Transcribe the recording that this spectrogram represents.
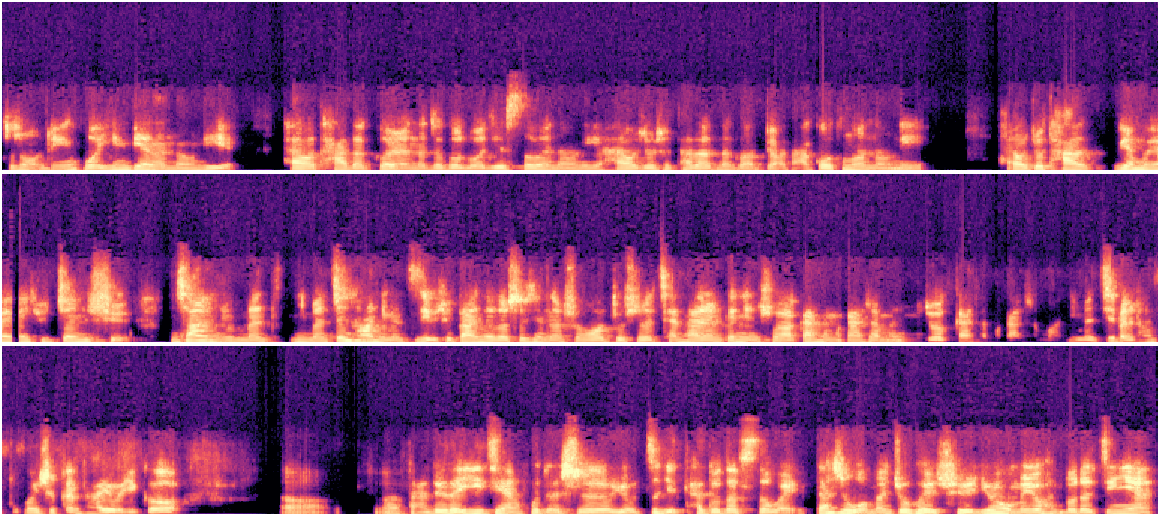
这种灵活应变的能力。还有他的个人的这个逻辑思维能力，还有就是他的那个表达沟通的能力，还有就他愿不愿意去争取。你像你们，你们正常你们自己去办这个事情的时候，就是前台人跟你说要干什么干什么，你们就干什么干什么，你们基本上不会去跟他有一个呃呃反对的意见，或者是有自己太多的思维。但是我们就会去，因为我们有很多的经验，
